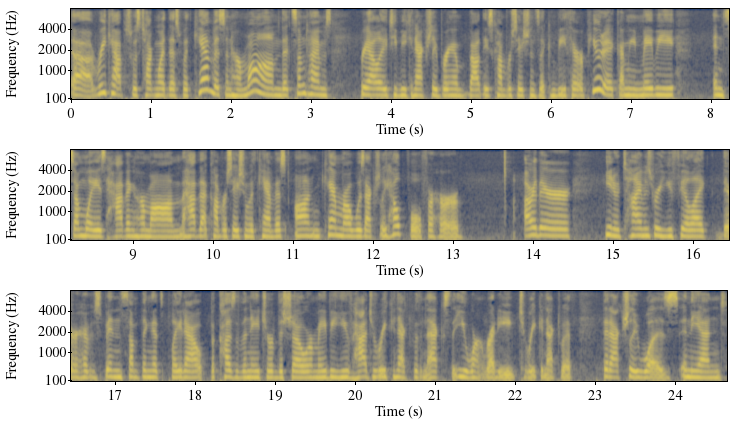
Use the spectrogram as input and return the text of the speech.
uh, recaps was talking about this with Canvas and her mom that sometimes reality TV can actually bring about these conversations that can be therapeutic. I mean, maybe in some ways having her mom have that conversation with Canvas on camera was actually helpful for her. Are there, you know, times where you feel like there has been something that's played out because of the nature of the show, or maybe you've had to reconnect with an ex that you weren't ready to reconnect with that actually was in the end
